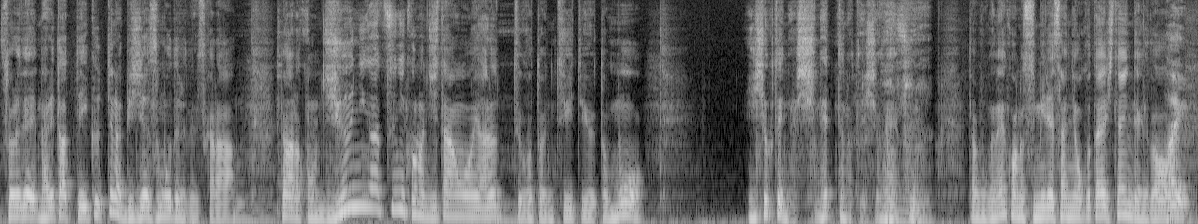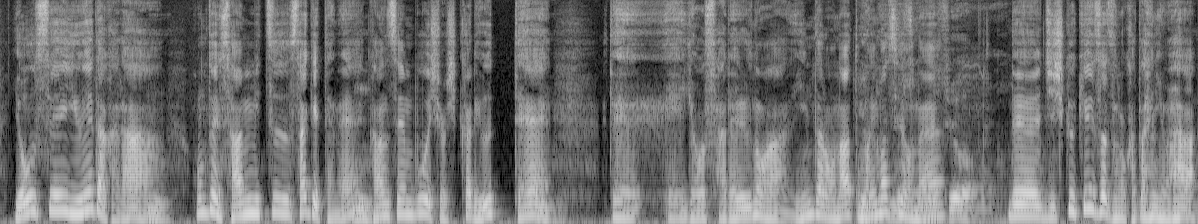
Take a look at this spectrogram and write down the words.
それで成り立っていくっていうのはビジネスモデルですから、だからこの12月にこの時短をやるってことについて言うともう飲食店には死ねってのと一緒だよね。だ僕ねこのすみれさんにお答えしたいんだけど、はい。陽性ゆえだから、本当に3密避けてね、感染防止をしっかり打って、で営業されるのはいいんだろうなと思いますよね。で自粛警察の方には、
